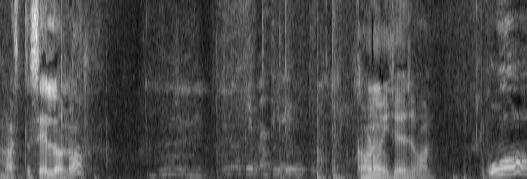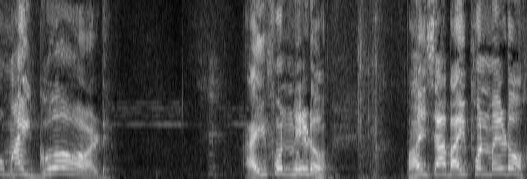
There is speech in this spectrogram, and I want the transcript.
મસ્ત સેલો નો? નોકરીમાંથી આવ્યું હતું ઘણું છે જોન ઓ માય ગોડ! આઈફોન મળ્યો ભાઈ સાહેબ આઈફોન મળ્યો.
